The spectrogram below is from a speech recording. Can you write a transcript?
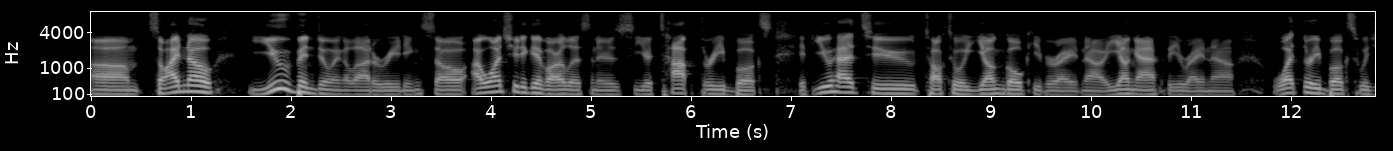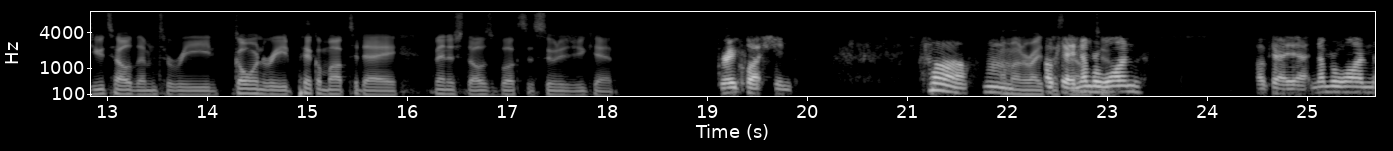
Um, so I know you've been doing a lot of reading, so I want you to give our listeners your top three books. If you had to talk to a young goalkeeper right now, a young athlete right now, what three books would you tell them to read? Go and read, pick them up today, finish those books as soon as you can. Great question. Huh. Hmm. I'm gonna write this Okay, number too. one. Okay, yeah, number one.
